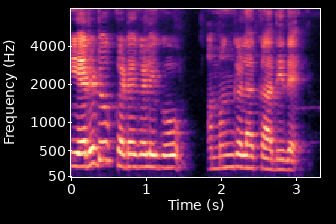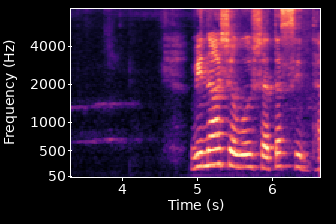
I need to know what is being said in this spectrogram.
ಎರಡೂ ಕಡೆಗಳಿಗೂ ಅಮಂಗಳ ಕಾದಿದೆ. ವಿನಾಶವು ಶತಸಿದ್ಧ.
